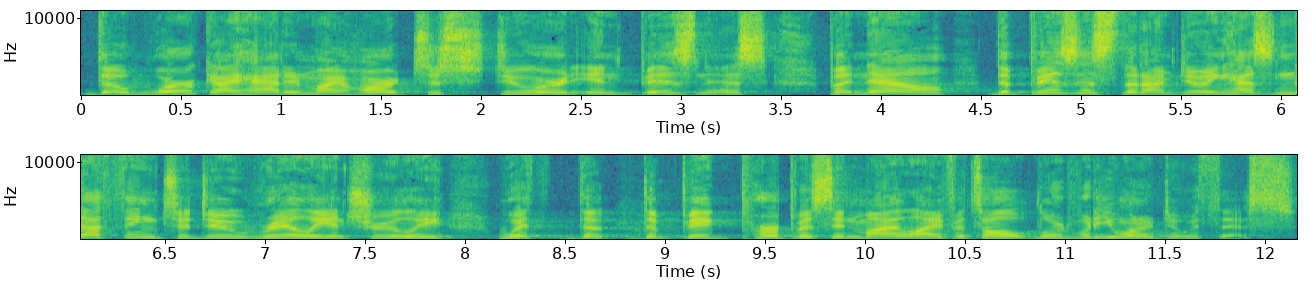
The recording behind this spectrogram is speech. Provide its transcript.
the work I had in my heart to steward in business, but now the business that I'm doing has nothing to do really and truly with the, the big purpose in my life. It's all, Lord, what do you want to do with this?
